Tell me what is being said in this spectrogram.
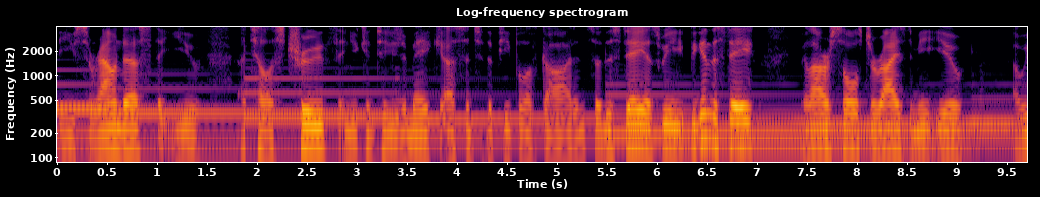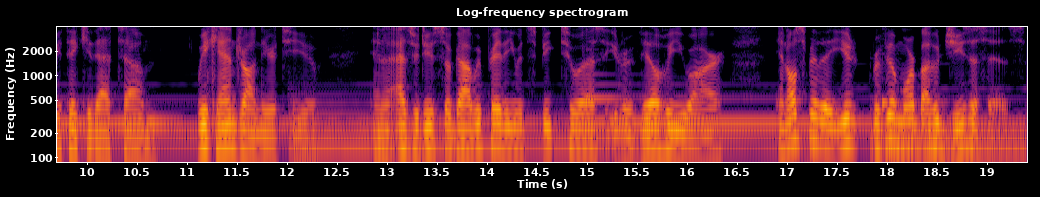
that you surround us, that you uh, tell us truth, and you continue to make us into the people of God. And so this day, as we begin this day, we allow our souls to rise to meet you. Uh, we thank you that um, we can draw near to you. And uh, as we do so, God, we pray that you would speak to us, that you'd reveal who you are, and ultimately that you'd reveal more about who Jesus is.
